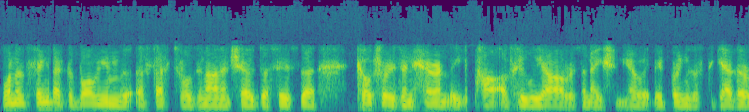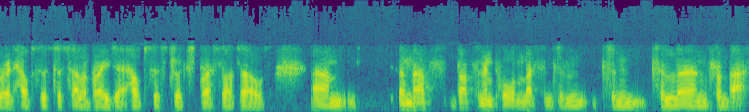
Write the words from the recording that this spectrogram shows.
one of the things about the volume of festivals in Ireland shows us is that culture is inherently part of who we are as a nation. You know, it, it brings us together, it helps us to celebrate, it helps us to express ourselves, um, and that's that's an important lesson to to to learn from that.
